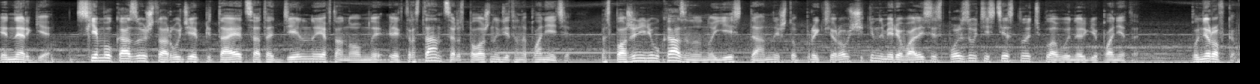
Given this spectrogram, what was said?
Энергия. Схема указывает, что орудие питается от отдельной автономной электростанции, расположенной где-то на планете. Расположение не указано, но есть данные, что проектировщики намеревались использовать естественную тепловую энергию планеты. Планировка.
